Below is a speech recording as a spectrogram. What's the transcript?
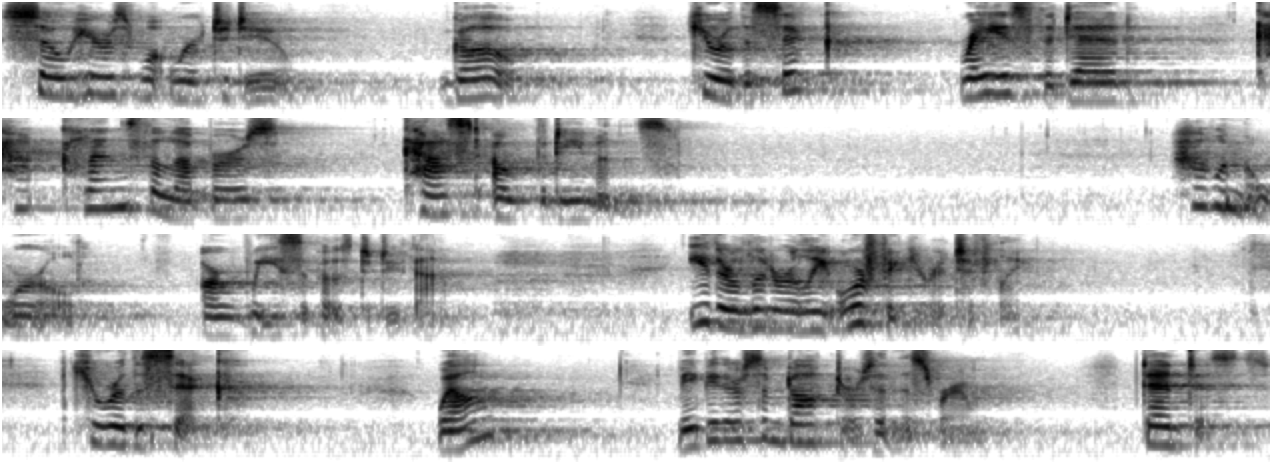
So here's what we're to do go, cure the sick, raise the dead, ca- cleanse the lepers, cast out the demons. How in the world are we supposed to do that? either literally or figuratively. Cure the sick. Well, maybe there's some doctors in this room dentists,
